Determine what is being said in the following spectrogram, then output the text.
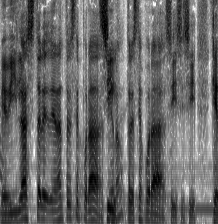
me vi las tres, eran tres temporadas, ¿sí, Sí. no? Tres temporadas, sí, sí, sí, que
